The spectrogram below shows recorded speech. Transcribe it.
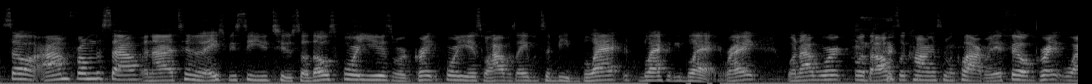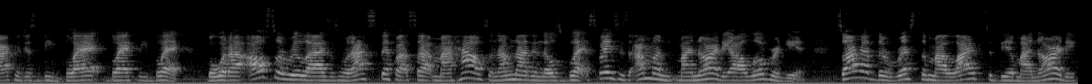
So I'm from the South and I attended HBCU too. So those four years were great four years where I was able to be black, blackety black, right? When I worked for the Office of Congressman Clyburn, it felt great where I can just be black, blackety black. But what I also realize is when I step outside my house and I'm not in those black spaces, I'm a minority all over again. So I have the rest of my life to be a minority.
